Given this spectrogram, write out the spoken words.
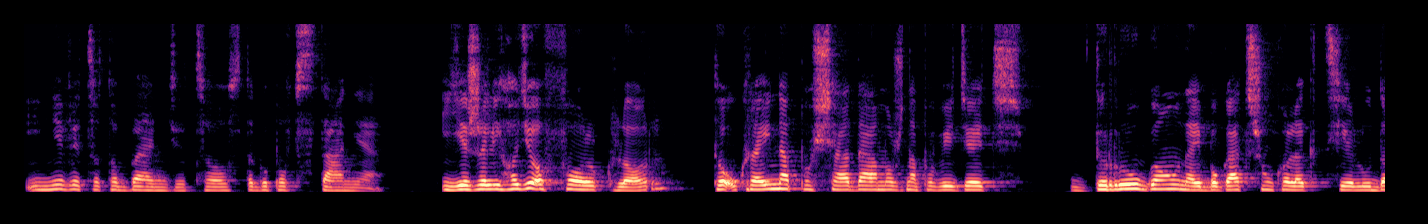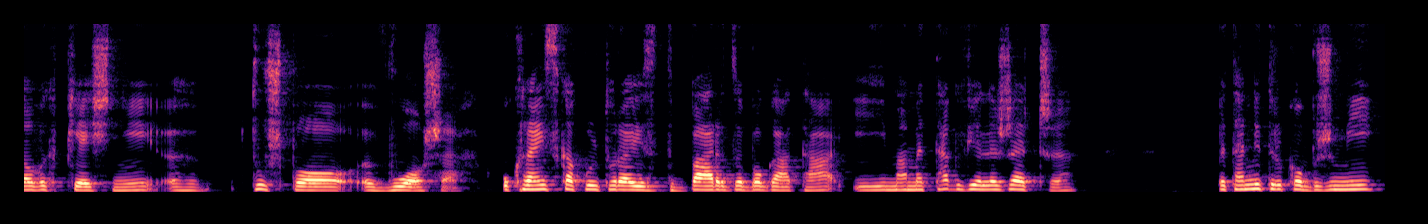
i nie wie, co to będzie, co z tego powstanie. I jeżeli chodzi o folklor, to Ukraina posiada, można powiedzieć, drugą najbogatszą kolekcję ludowych pieśni y, tuż po Włoszech. Ukraińska kultura jest bardzo bogata i mamy tak wiele rzeczy. Pytanie tylko brzmi,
